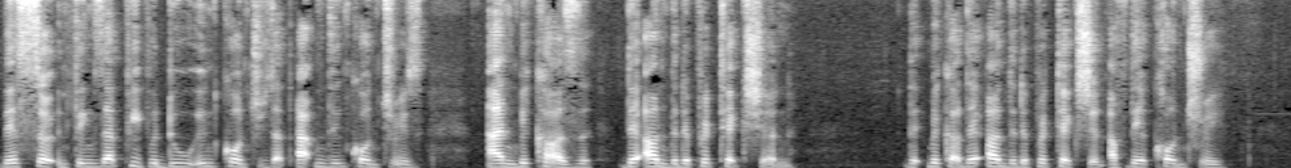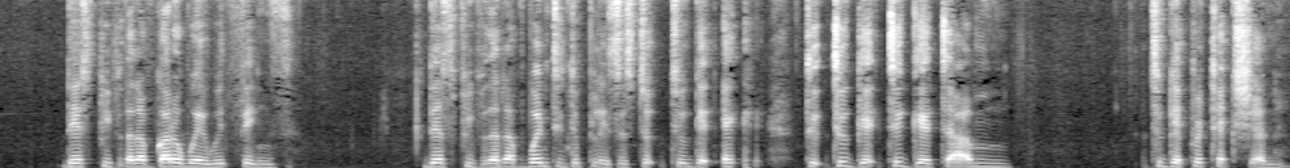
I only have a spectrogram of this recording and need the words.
There's certain things that people do in countries that happens in countries, and because they're under the protection, because they're under the protection of their country, there's people that have got away with things. There's people that have went into places to, to get to, to get to get um to get protection.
